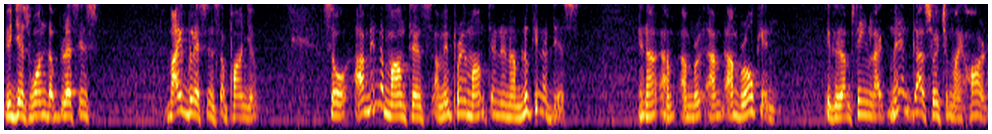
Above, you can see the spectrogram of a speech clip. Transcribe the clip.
You just want the blessings, my blessings upon you. So I'm in the mountains, I'm in Prayer Mountain, and I'm looking at this. And I, I'm, I'm, I'm, I'm broken because I'm thinking, like, man, God's searching my heart.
